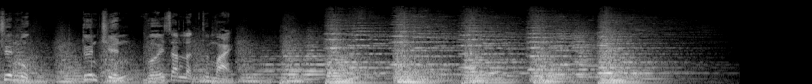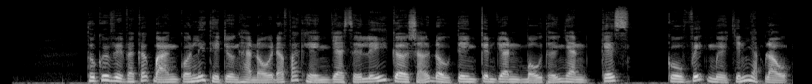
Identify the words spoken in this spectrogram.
chuyên mục Tuyên chiến với gian lận thương mại. Thưa quý vị và các bạn, Quản lý thị trường Hà Nội đã phát hiện và xử lý cơ sở đầu tiên kinh doanh bộ thử nhanh case COVID-19 nhập lậu.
